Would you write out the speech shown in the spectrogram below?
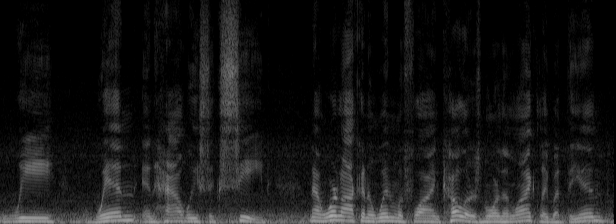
we win and how we succeed. Now we're not going to win with flying colors more than likely, but the end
